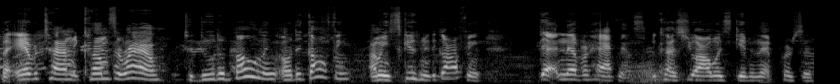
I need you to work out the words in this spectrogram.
But every time it comes around to do the bowling or the golfing, I mean, excuse me, the golfing, that never happens because you're always giving that person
